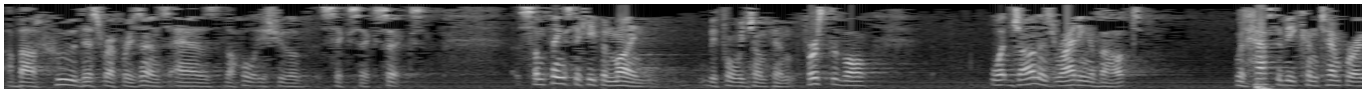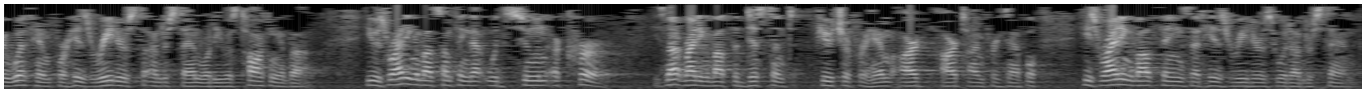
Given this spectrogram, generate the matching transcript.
about who this represents as the whole issue of 666. Some things to keep in mind before we jump in. First of all, what John is writing about would have to be contemporary with him for his readers to understand what he was talking about. He was writing about something that would soon occur. He's not writing about the distant future for him, our, our time, for example. He's writing about things that his readers would understand.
